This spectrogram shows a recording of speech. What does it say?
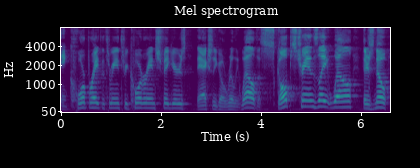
incorporate the three and three quarter inch figures. They actually go really well. The sculpts translate well. There's no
